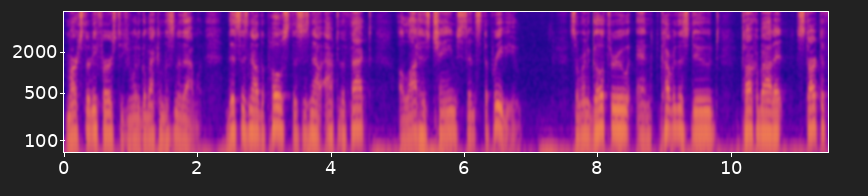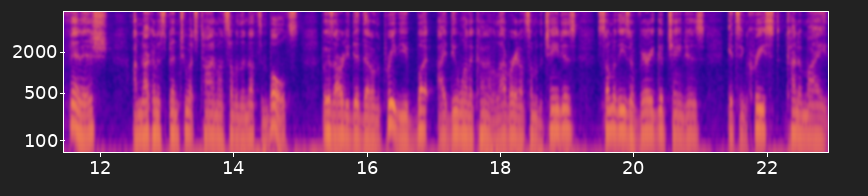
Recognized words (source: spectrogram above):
March 31st. If you want to go back and listen to that one, this is now the post. This is now after the fact. A lot has changed since the preview. So we're going to go through and cover this dude, talk about it, start to finish. I'm not going to spend too much time on some of the nuts and bolts because I already did that on the preview, but I do want to kind of elaborate on some of the changes. Some of these are very good changes. It's increased kind of my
